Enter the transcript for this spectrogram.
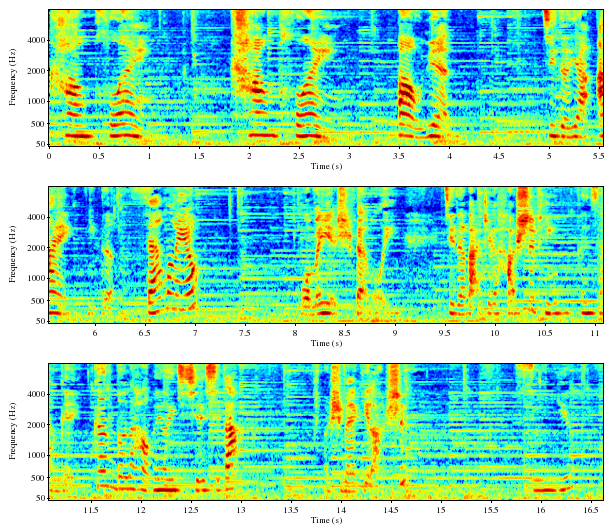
Complain, complain，抱怨。记得要爱你的 family 哦。我们也是 family，记得把这个好视频分享给 更多的好朋友一起学习吧。我是 Maggie 老师，See you。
